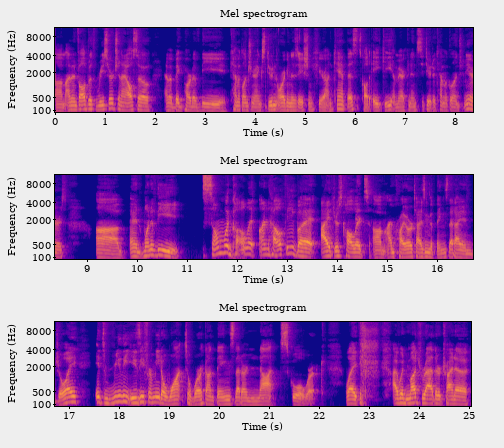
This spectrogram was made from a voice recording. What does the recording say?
Um, I'm involved with research, and I also am a big part of the chemical engineering student organization here on campus. It's called AICHE, American Institute of Chemical Engineers. Um, and one of the some would call it unhealthy, but I just call it um, I'm prioritizing the things that I enjoy. It's really easy for me to want to work on things that are not schoolwork. Like, I would much rather try to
